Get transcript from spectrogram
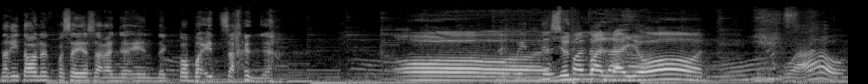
nakita ko nagpasaya sa kanya and nagpabait sa kanya. Oh. Nag-witness yun pala pala yun. wow.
